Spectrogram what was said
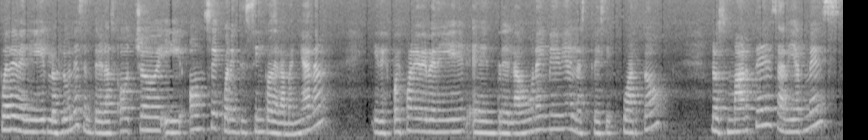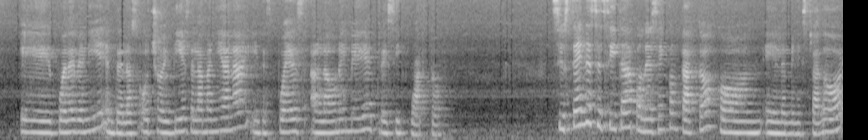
Puede venir los lunes entre las 8 y 11.45 de la mañana y después puede venir entre la 1 y media y las 3 y cuarto. Los martes a viernes eh, puede venir entre las 8 y 10 de la mañana y después a la 1 y media y 3 y cuarto. Si usted necesita ponerse en contacto con el administrador,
